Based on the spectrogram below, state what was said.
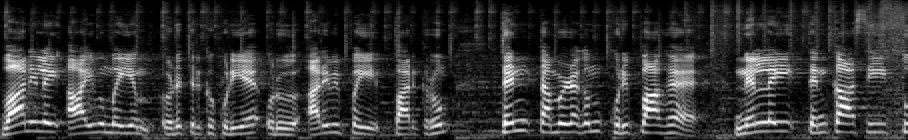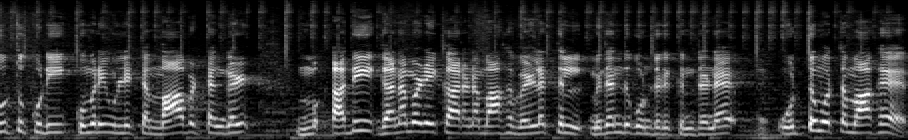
வானிலை ஆய்வு மையம் விடுத்திருக்கக்கூடிய ஒரு அறிவிப்பை பார்க்கிறோம். தென் தமிழகம் குறிப்பாக நெல்லை தென்காசி தூத்துக்குடி குமரி உள்ளிட்ட மாவட்டங்கள் அதி கனமழை காரணமாக வெள்ளத்தில் மிதந்து கொண்டிருக்கின்றன. ஒட்டுமொத்தமாக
